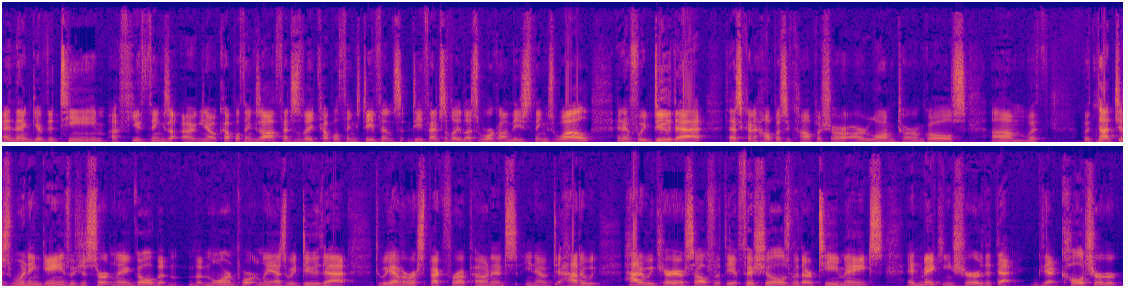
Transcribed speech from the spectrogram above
and then give the team a few things, uh, you know, a couple things offensively, a couple things defense, defensively. Let's work on these things well. And if we do that, that's going to help us accomplish our, our long term goals um, with with not just winning games, which is certainly a goal, but but more importantly, as we do that, do we have a respect for our opponents? You know, how do we how do we carry ourselves with the officials, with our teammates, and making sure that that that culture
